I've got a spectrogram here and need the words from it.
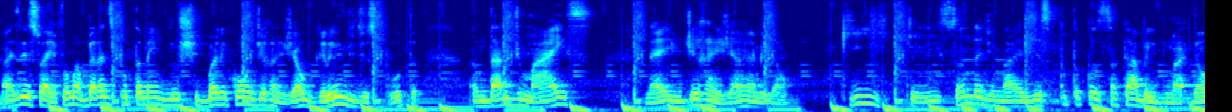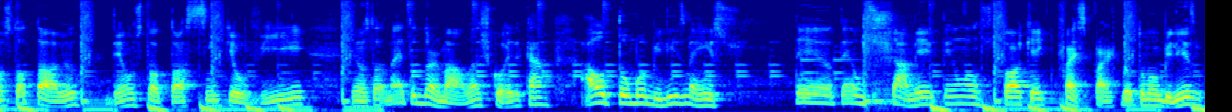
Mas é isso aí, foi uma bela disputa também do Shibane com o de Rangel, grande disputa. Andaram demais, né? E o de Rangel, meu amigão, que que isso, anda demais, disputa posição cabelo demais. Deu uns totó, viu? Deu uns totó sim que eu vi. Mas é tudo normal, lance de corrida, carro. Automobilismo é isso. Tem, tem uns chameios, tem uns toques aí que faz parte do automobilismo.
